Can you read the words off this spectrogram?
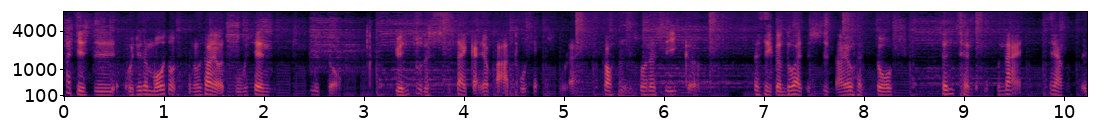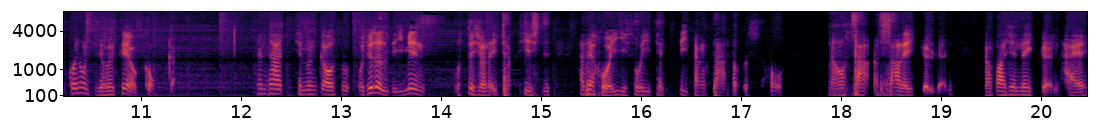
他其实我觉得某种程度上有出现那种原著的时代感，要把它凸显出来，告诉你说那是一个那是一个乱世，然后有很多深沉的无奈这样子，观众其实会更有共感。但他前面告诉，我觉得里面。我最喜欢的一场戏是他在回忆说以前自己当杀手的时候，然后杀杀了一个人，然后发现那个人还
